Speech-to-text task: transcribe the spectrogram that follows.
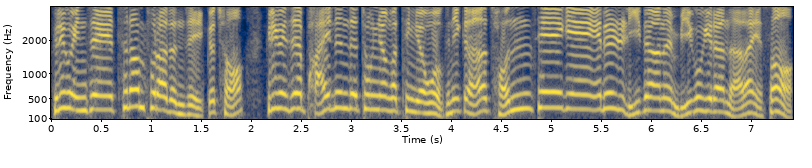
그리고 이제 트럼프라든지 그쵸? 그리고 이제 바이든 대통령 같은 경우 그러니까 전 세계를 리드하는 미국이라는 나라에서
